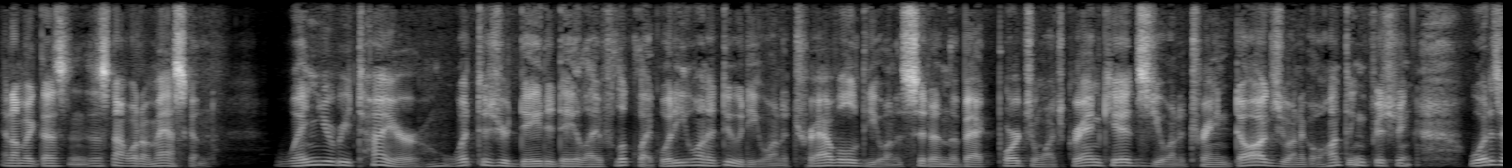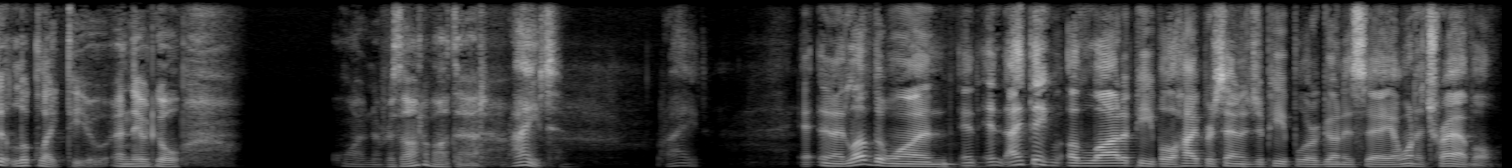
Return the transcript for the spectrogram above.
And I'm like, that's, that's not what I'm asking. When you retire, what does your day to day life look like? What do you want to do? Do you want to travel? Do you want to sit on the back porch and watch grandkids? Do you want to train dogs? Do you want to go hunting, fishing? What does it look like to you? And they would go, Oh, I've never thought about that. Right. Right. And I love the one, and, and I think a lot of people, a high percentage of people are going to say, I want to travel.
